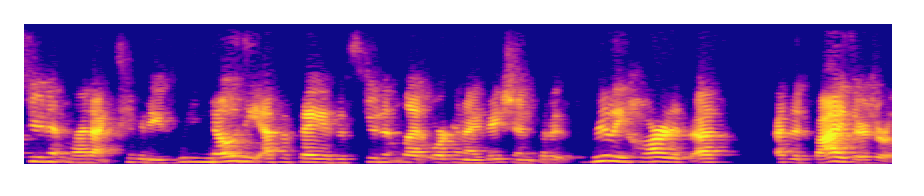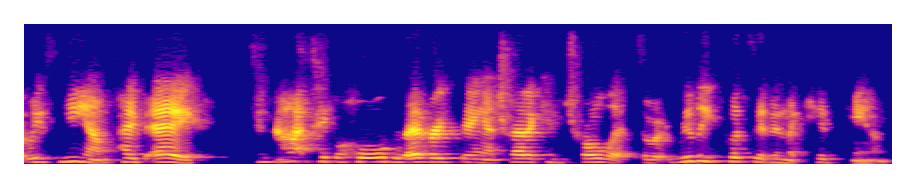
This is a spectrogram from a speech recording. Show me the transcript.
student-led activities. We know the FFA is a student-led organization, but it's really hard as us as advisors, or at least me, I'm type A, to not take a hold of everything and try to control it. So it really puts it in the kids' hands.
